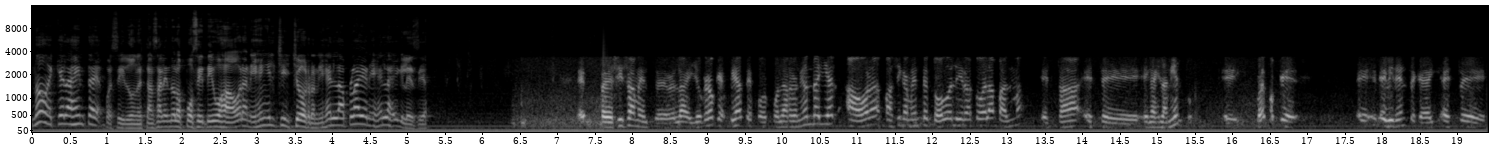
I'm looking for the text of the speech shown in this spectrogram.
no, es que la gente, pues sí, donde están saliendo los positivos ahora, ni es en el chinchorro, ni es en la playa, ni es en las iglesias. Eh, precisamente, de verdad. Y yo creo que, fíjate, por, por la reunión de ayer, ahora básicamente todo el liderato de La Palma está este, en aislamiento. Eh, pues porque eh, es evidente que hay este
